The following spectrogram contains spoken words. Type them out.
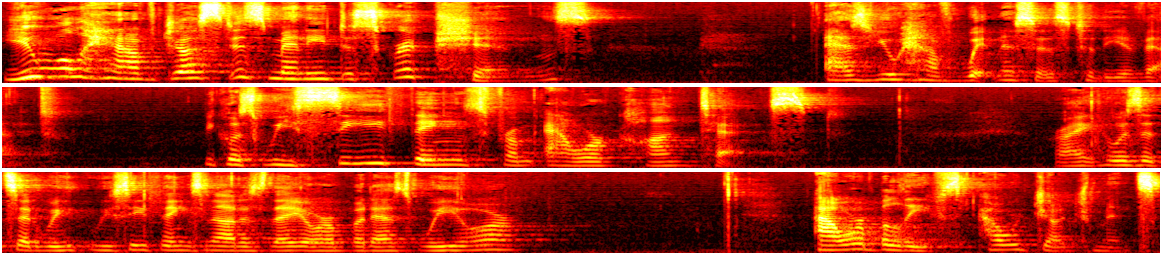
You will have just as many descriptions as you have witnesses to the event because we see things from our context. Right? Who is it said we, we see things not as they are, but as we are? Our beliefs, our judgments,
